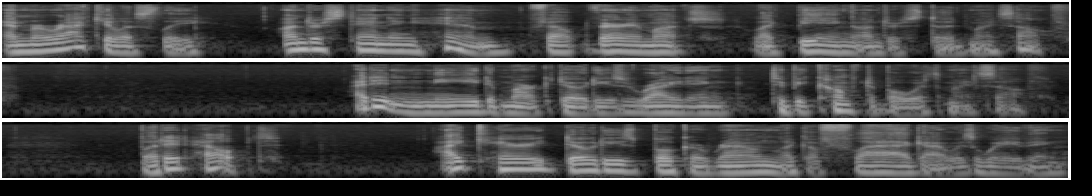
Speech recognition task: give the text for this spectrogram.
and miraculously, understanding him felt very much like being understood myself. I didn't need Mark Doty's writing to be comfortable with myself but it helped. I carried Doty's book around like a flag I was waving.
